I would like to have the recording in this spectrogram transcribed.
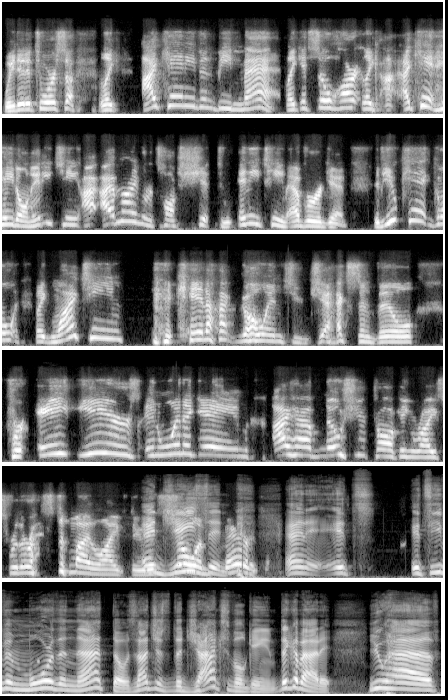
we did it to ourselves. Like, I can't even be mad. Like, it's so hard. Like, I, I can't hate on any team. I, I'm not even going to talk shit to any team ever again. If you can't go, like, my team cannot go into Jacksonville for eight years and win a game. I have no shit talking rights for the rest of my life, dude. And it's so Jason- embarrassing. And it's it's even more than that though. It's not just the Jacksonville game. Think about it. You have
